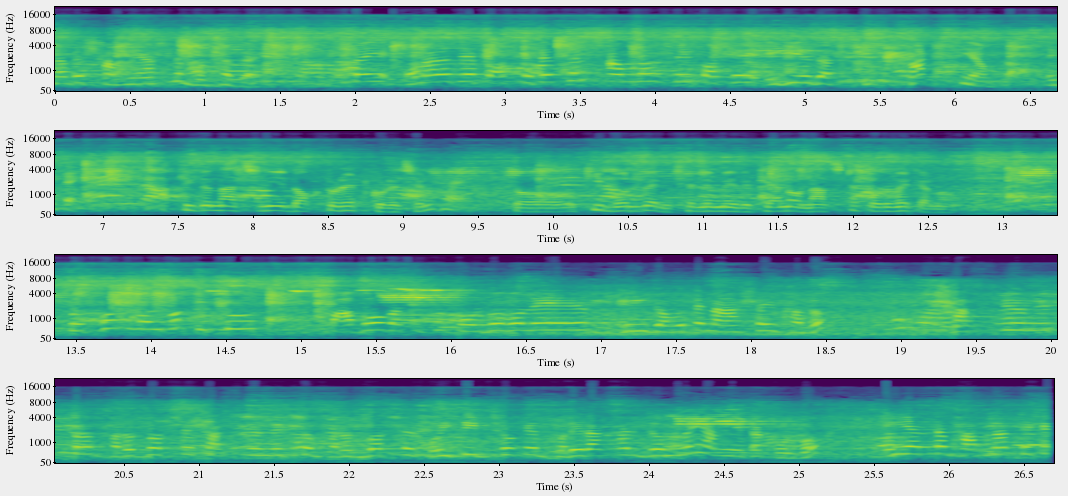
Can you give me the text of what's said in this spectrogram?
এনাদের সামনে আসলে বোঝা যায়। তাই ওনারা যে পথ হেঁটেছেন আমরাও সেই পথে এগিয়ে যাচ্ছি হাঁটছি আমরা এটাই। আপনি তো নাচ নিয়ে ডক্টরেট করেছেন। হ্যাঁ। তো কি বলবেন ছেলে মেয়েদের? কেন নাচটা করবে কেন? প্রথম বলব কিছু পাবো বা কিছু করব বলে এই জগতে না আসাই ভালো। শাস্ত্রীয় নৃত্য ভারতবর্ষের শাস্ত্রীয় নৃত্য ভারতবর্ষের ঐতিহ্যকে ধরে রাখার জন্যই আমি এটা করব। এই একটা ভাবনা থেকে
